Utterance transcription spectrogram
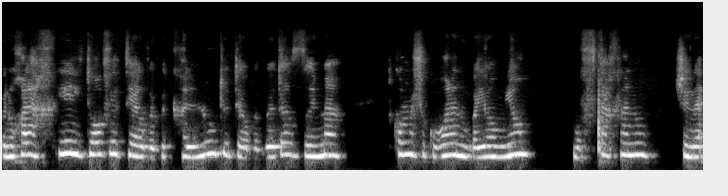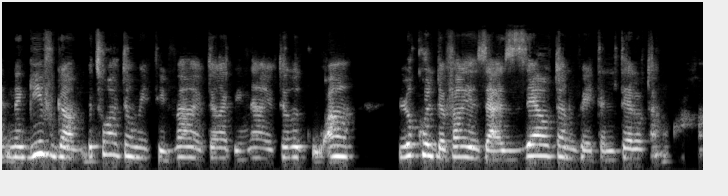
ונוכל להכיל טוב יותר ובקלות יותר וביותר זרימה את כל מה שקורה לנו ביום-יום, מובטח לנו שנגיב גם בצורה יותר מיטיבה, יותר עדינה, יותר רגועה, לא כל דבר יזעזע אותנו ויטלטל אותנו ככה.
